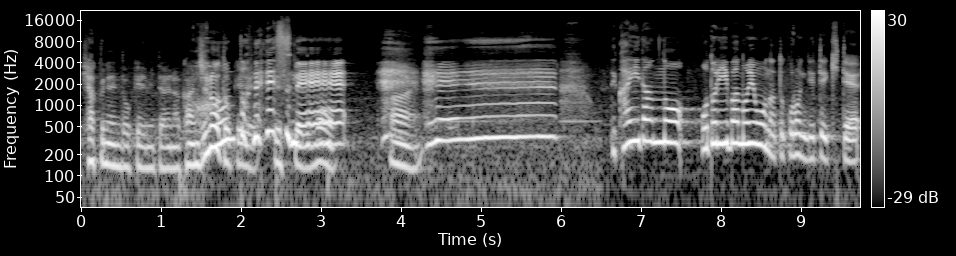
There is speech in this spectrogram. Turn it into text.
う100年時計みたいな感じの時計ですすけども、はい、へえ。で階段の踊り場のようなところに出てきて、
